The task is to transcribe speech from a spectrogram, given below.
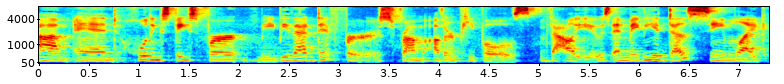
um, and holding space for maybe that differs from other people's values. And maybe it does seem like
